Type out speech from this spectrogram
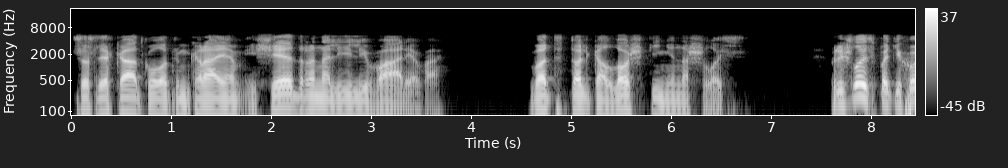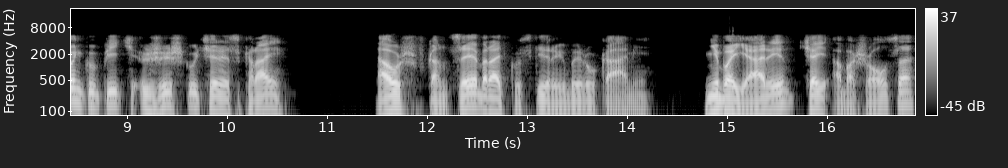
со слегка отколотым краем и щедро налили варево. Вот только ложки не нашлось. Пришлось потихоньку пить жишку через край, а уж в конце брать куски рыбы руками. Не боярин, чай обошелся,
